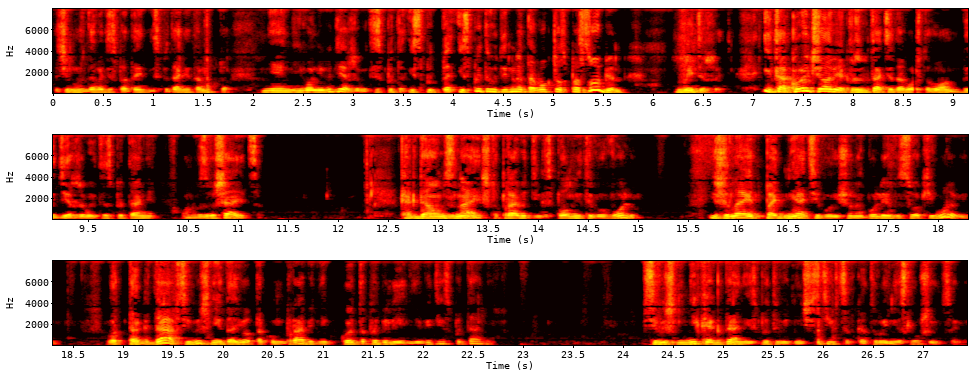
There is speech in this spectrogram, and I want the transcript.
Зачем нужно давать испытания, испытания тому, кто не, его не выдерживает? Испыта, испыта, испытывают именно того, кто способен выдержать. И такой человек в результате того, что он выдерживает испытания, он возвышается. Когда он знает, что праведник исполнит его волю и желает поднять его еще на более высокий уровень, вот тогда Всевышний дает такому праведнику какое-то повеление в виде испытания. Всевышний никогда не испытывает нечестивцев, которые не слушаются его.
